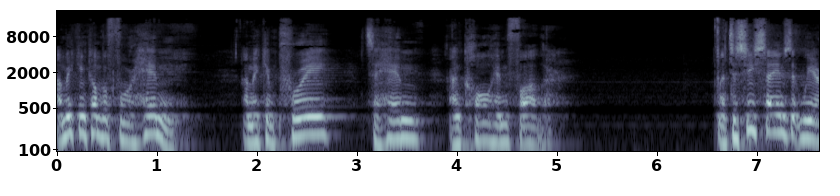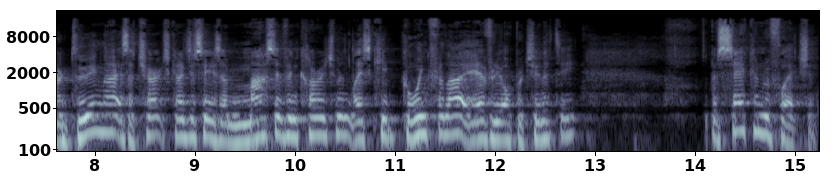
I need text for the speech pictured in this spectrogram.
And we can come before him and we can pray to him and call him Father. And to see signs that we are doing that as a church, can I just say, is a massive encouragement. Let's keep going for that at every opportunity. But second reflection.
